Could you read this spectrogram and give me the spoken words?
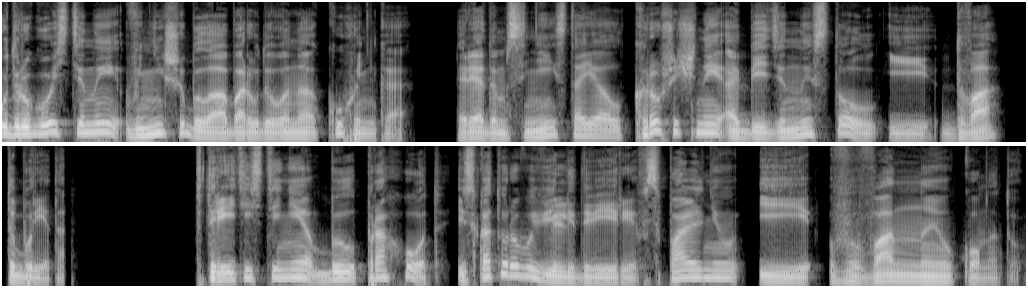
У другой стены в нише была оборудована кухонька. Рядом с ней стоял крошечный обеденный стол и два табурета. В третьей стене был проход, из которого вели двери в спальню и в ванную комнату.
